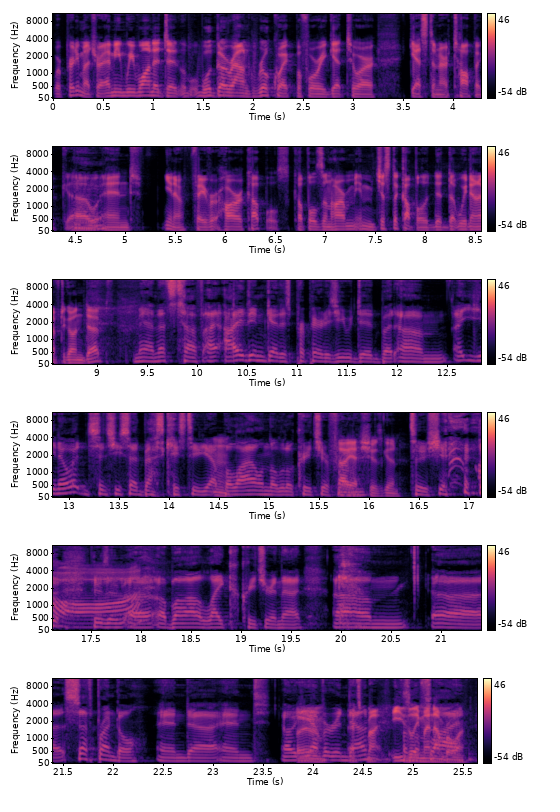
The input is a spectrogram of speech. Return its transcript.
we're pretty much right. I mean, we wanted to. We'll go around real quick before we get to our guest and our topic, uh, Mm-hmm. and you know, favorite horror couples, couples in horror. I mean, just a couple. We don't have to go in depth. Man, that's tough. I, I didn't get as prepared as you did, but um, you know what? Since you said best case two, yeah, Belial and the little creature from Hmm. Oh yeah, she was good. to she, there's a, a, a Belial like creature in that. Um, uh, Seth Brundle and uh, and oh, do you have it Boom. written That's down? my, easily The my number one.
